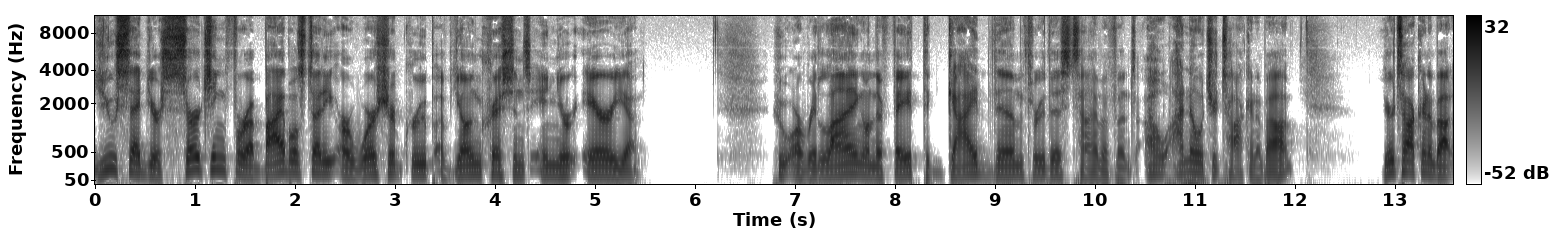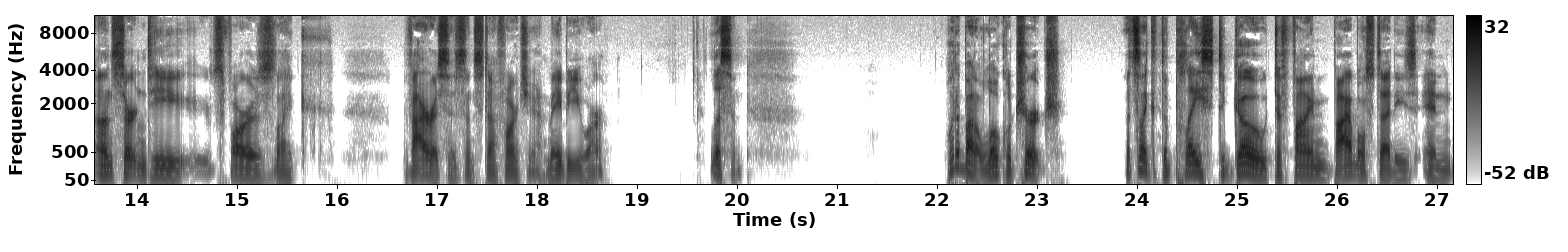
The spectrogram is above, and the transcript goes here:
you said you're searching for a Bible study or worship group of young Christians in your area who are relying on their faith to guide them through this time of. Oh, I know what you're talking about. You're talking about uncertainty as far as like viruses and stuff, aren't you? Maybe you are. Listen, what about a local church? That's like the place to go to find Bible studies and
